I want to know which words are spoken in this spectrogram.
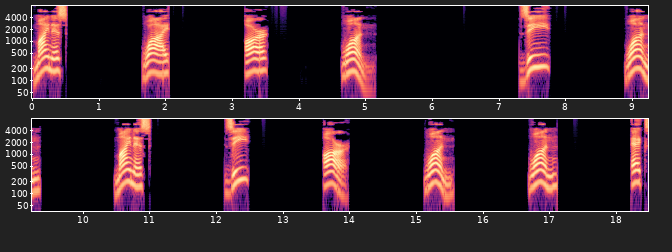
minus y r 1 z 1 minus z r 1 1 x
